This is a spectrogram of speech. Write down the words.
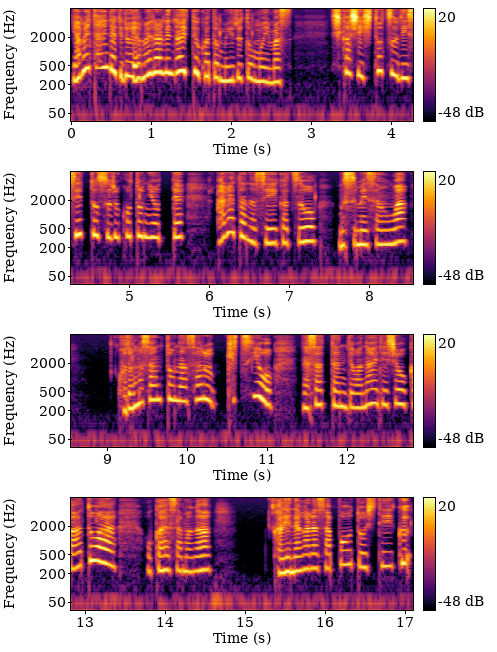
やめたいんだけどやめられないっていう方もいると思います。しかし一つリセットすることによって新たな生活を娘さんは子供さんとなさる決意をなさったんではないでしょうかあとはお母様が陰ながらサポートしていく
